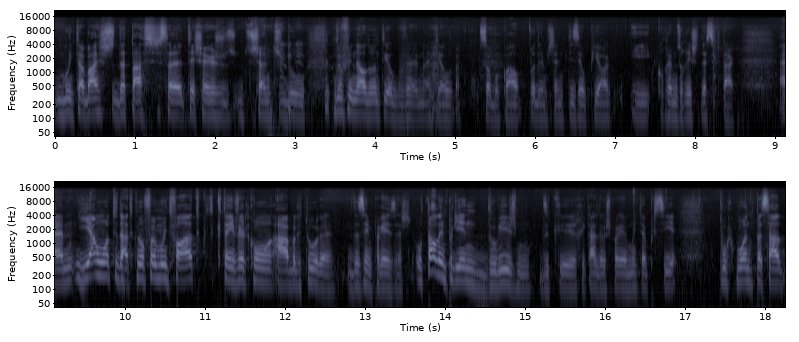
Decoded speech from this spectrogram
muito abaixo da taxa Teixeira dos Santos do, do final do antigo governo, aquele sobre o qual podemos sempre dizer o pior e corremos o risco de acertar. Um, e há um outro dado que não foi muito falado, que, que tem a ver com a abertura das empresas. O tal empreendedorismo de que Ricardo Pereira muito aprecia, porque o ano passado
